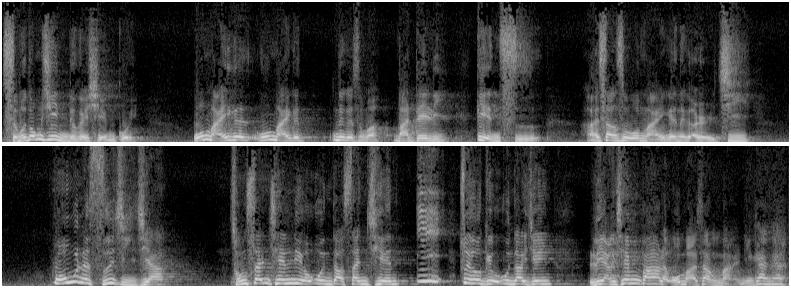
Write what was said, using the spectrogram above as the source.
什么东西你都可以嫌贵。我买一个，我买一个那个什么马德里。电池啊！上次我买一个那个耳机，我问了十几家，从三千六问到三千一，最后给我问到一千两千八了，我马上买。你看看。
